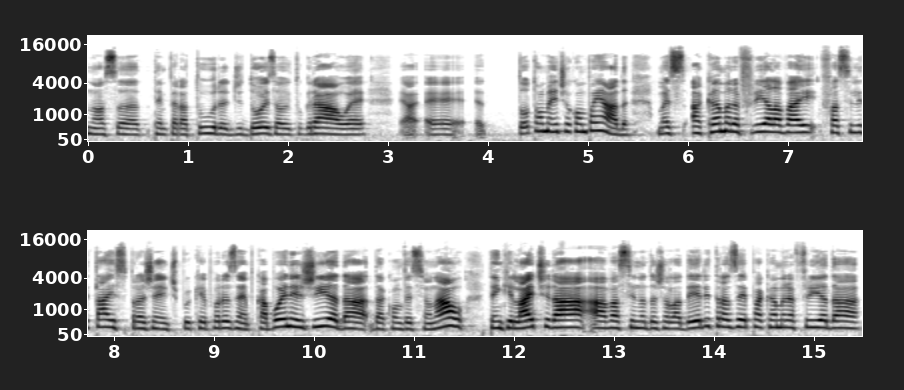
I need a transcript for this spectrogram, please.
nossa temperatura de 2 a 8 graus, é, é, é totalmente acompanhada. Mas a câmara fria ela vai facilitar isso para a gente, porque, por exemplo, acabou a energia da, da convencional, tem que ir lá e tirar a vacina da geladeira e trazer para a câmara fria da,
